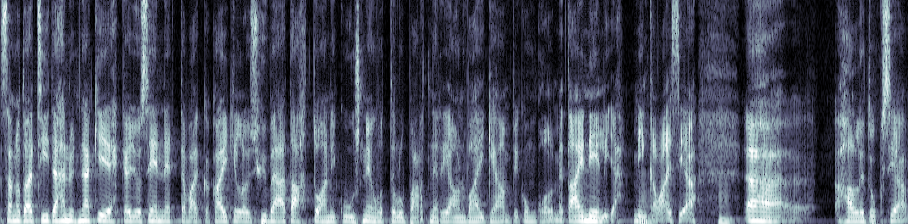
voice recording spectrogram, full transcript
sanotaan, että siitähän nyt näki ehkä jo sen, että vaikka kaikilla olisi hyvää tahtoa, niin kuusi neuvottelupartneria on vaikeampi kuin kolme tai neljä, minkälaisia hmm. äh, hallituksia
